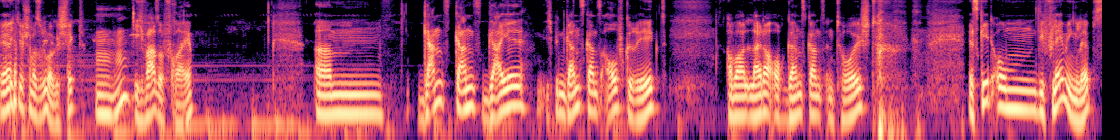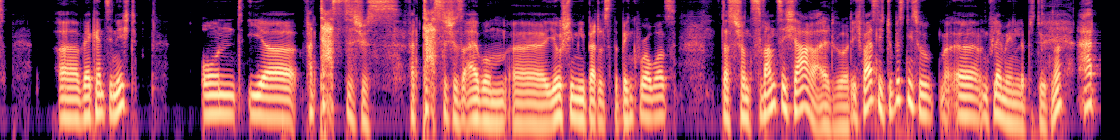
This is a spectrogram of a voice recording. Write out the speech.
Ja, ich hab dir schon was rübergeschickt. Mhm. Ich war so frei. Ähm, ganz, ganz geil. Ich bin ganz, ganz aufgeregt, aber leider auch ganz, ganz enttäuscht. Es geht um die Flaming Lips. Äh, wer kennt sie nicht? Und ihr fantastisches, fantastisches Album äh, Yoshimi Battles the Pink Robots, das schon 20 Jahre alt wird. Ich weiß nicht, du bist nicht so äh, ein Flaming Lips Typ, ne? Hat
